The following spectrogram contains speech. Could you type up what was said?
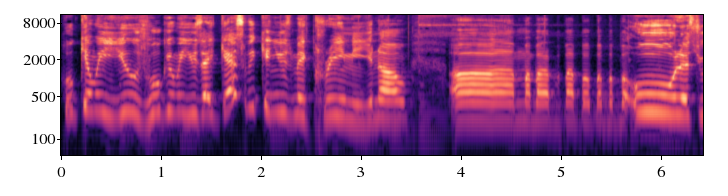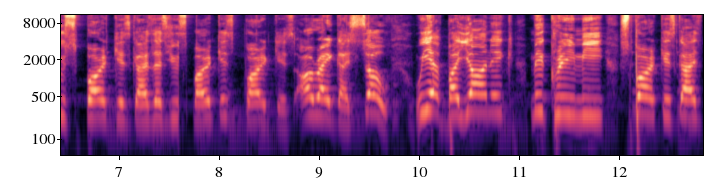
Who can we use? Who can we use? I guess we can use McCreamy, you know? Um, ooh, let's use Sparkus, guys. Let's use Sparkus, Sparkus. Alright, guys. So, we have Bionic, McCreamy, Sparkus, guys.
